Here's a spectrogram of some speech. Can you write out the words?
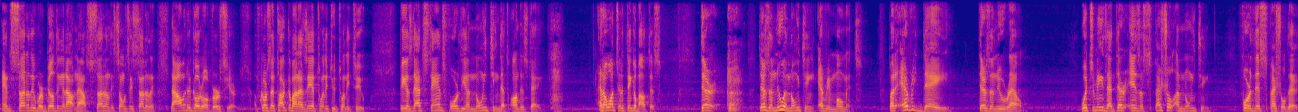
and suddenly we're building it out now. Suddenly, someone say suddenly. Now I want to go to a verse here. Of course, I talked about Isaiah 22, 22 because that stands for the anointing that's on this day. And I want you to think about this. There, there's a new anointing every moment, but every day there's a new realm, which means that there is a special anointing for this special day,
